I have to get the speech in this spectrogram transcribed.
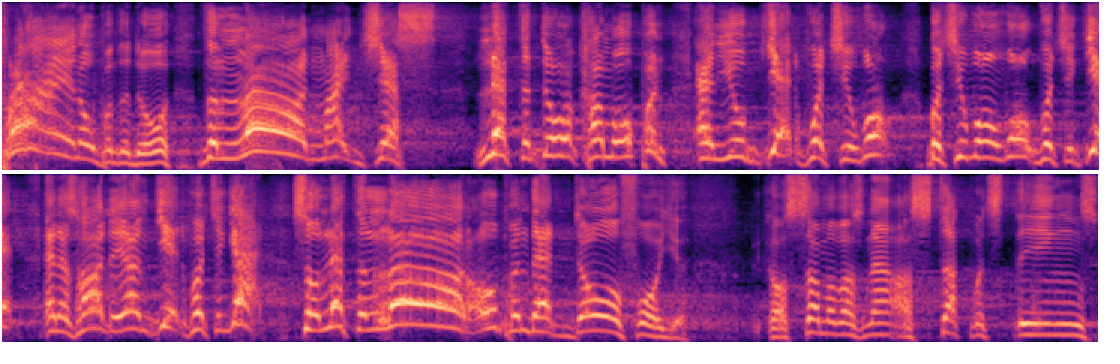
prying open the door, the Lord might just let the door come open and you'll get what you want, but you won't want what you get, and it's hard to unget what you got. So let the Lord open that door for you. Because some of us now are stuck with things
